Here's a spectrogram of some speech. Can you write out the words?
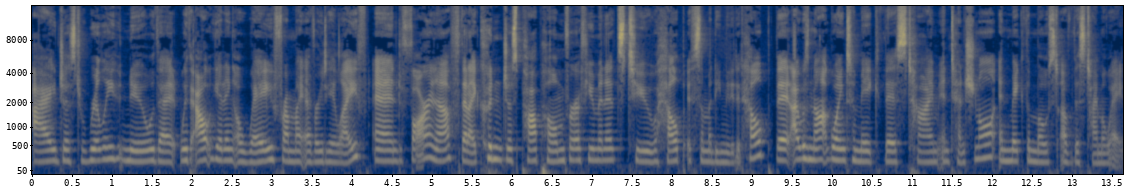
I just really knew that without getting away from my everyday life and far enough that I couldn't just pop home for a few minutes to help if somebody needed help, that I was not going to make this time intentional and make the most of this time away.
